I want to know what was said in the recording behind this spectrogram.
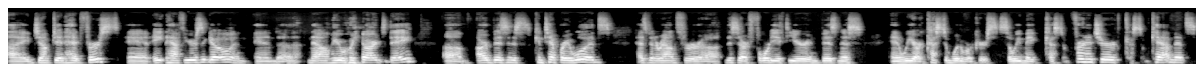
I jumped in headfirst. And eight and a half years ago, and and uh, now here we are today. Um, our business, Contemporary Woods, has been around for uh, this is our 40th year in business and we are custom woodworkers. So we make custom furniture, custom cabinets,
